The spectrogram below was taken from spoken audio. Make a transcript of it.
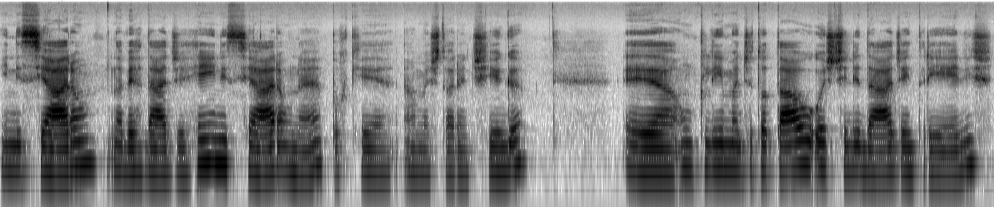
iniciaram, na verdade, reiniciaram, né? Porque é uma história antiga. É um clima de total hostilidade entre eles,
